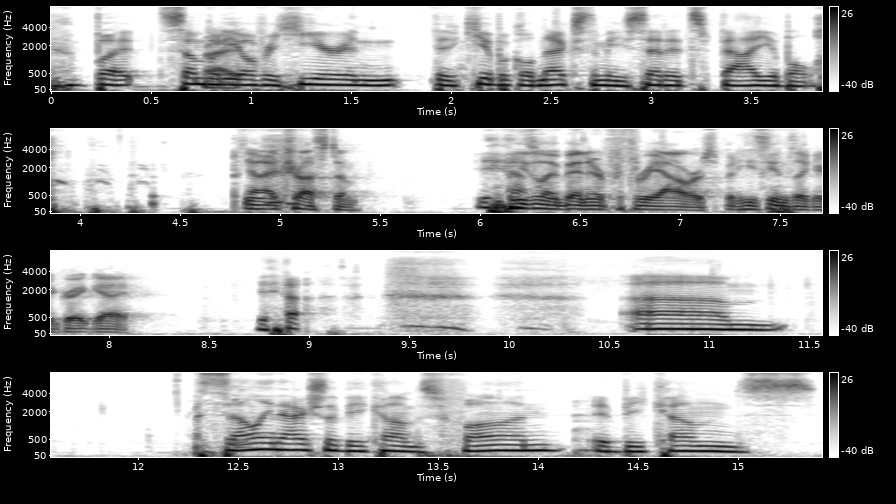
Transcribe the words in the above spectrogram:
but somebody Right. over here in the cubicle next to me said it's valuable. And I trust him. Yeah. He's only been here for three hours, but he seems like a great guy. Yeah. Um, selling actually becomes fun. It becomes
